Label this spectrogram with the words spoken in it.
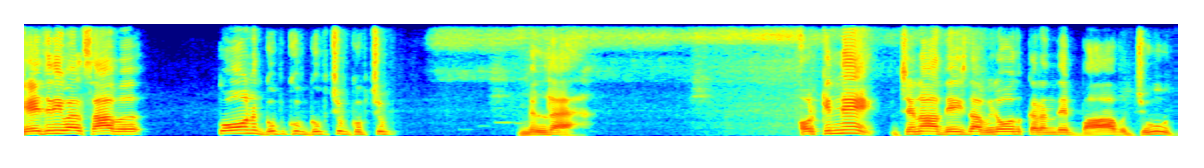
ਕੇਜਰੀਵਾਲ ਸਾਹਿਬ, ਕੌਣ ਗੁਪ ਗੁਪ ਗੁਪਚੁਪ ਗੁਪਚੁਪ ਮਿਲਦਾ ਹੈ? ਔਰ ਕਿੰਨੇ ਜਨਾਦੇਸ਼ ਦਾ ਵਿਰੋਧ ਕਰਨ ਦੇ ਬਾਵਜੂਦ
